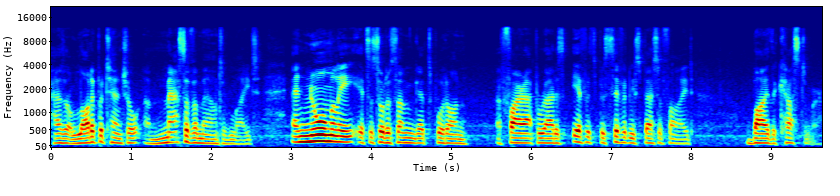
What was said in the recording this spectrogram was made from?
has a lot of potential, a massive amount of light, and normally it's a sort of something that gets put on a fire apparatus if it's specifically specified by the customer.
